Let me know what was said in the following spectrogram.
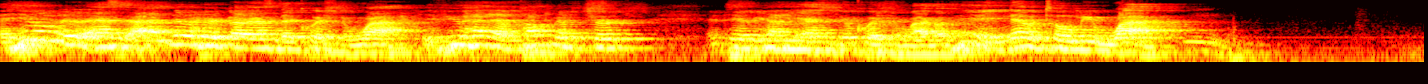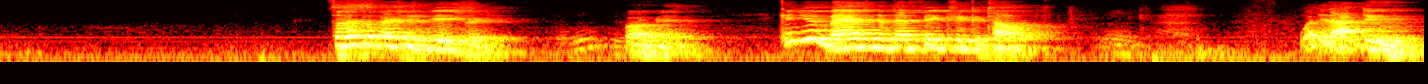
And you don't really answer that. I've never heard God answer that question, why? If you have, talk to me at the church and tell me how he answered your question, why? Because he ain't never told me why. So let's go back to the fig tree for a minute. Can you imagine if that fig tree could talk? What did I do?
